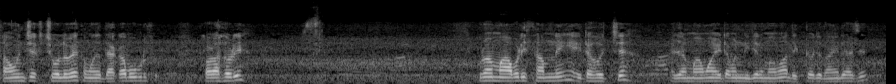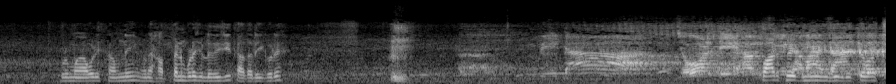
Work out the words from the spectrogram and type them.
সাউন্ড চেক চলবে তোমাদের দেখাবো সরাসরি। পুরো মা বাড়ির সামনেই এটা হচ্ছে। যার মামা এটা আমার নিজের মামা দেখতে পাচ্ছ দাঁড়িয়ে আছে। পুরো মা বাড়ির সামনেই মানে হাফ প্যান্ট পরে চলে দিয়েছি তাড়াতাড়ি করে। পারফেক্ট মিউজিক দেখতে পাচ্ছ?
